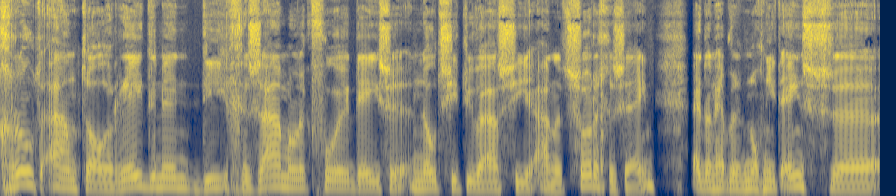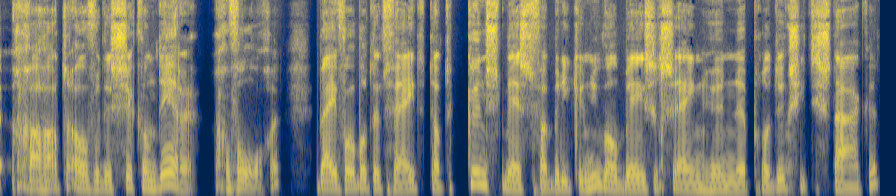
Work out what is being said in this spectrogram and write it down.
groot aantal redenen die gezamenlijk voor deze noodsituatie aan het zorgen zijn. En dan hebben we het nog niet eens uh, gehad over de secundaire gevolgen. Bijvoorbeeld het feit dat de kunstmestfabrieken nu al bezig zijn hun uh, productie te staken,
